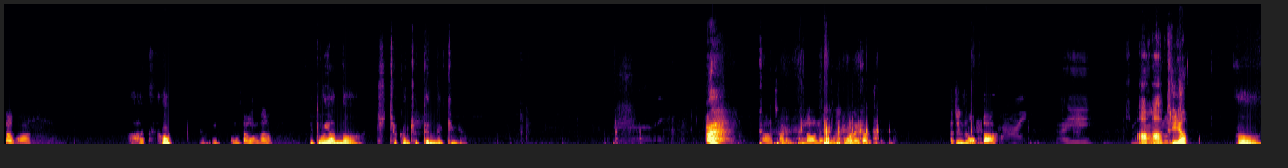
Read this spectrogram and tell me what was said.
싸고 아, 어? 똥 싸고 온 사람. 이 똥이 안 나와. 지- 약간 좆된 느낌이야. 아 자랑 안 나온다. 우스만 해가지고 자진 좀 없다. 하이. 아, 아, 들려? 어,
